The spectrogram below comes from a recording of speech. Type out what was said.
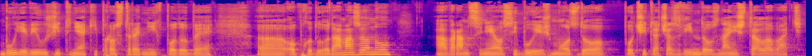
bude využitý nejaký prostredník v podobe e, obchodu od Amazonu a v rámci neho si budeš môcť do počítača z Windows nainštalovať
